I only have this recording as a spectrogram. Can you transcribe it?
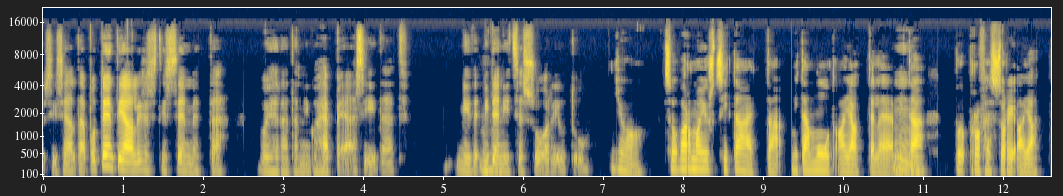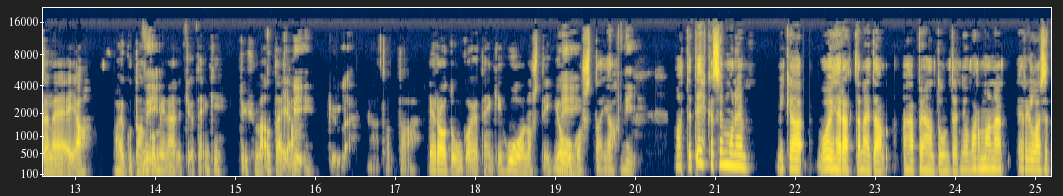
sisältää potentiaalisesti sen, että voi herätä niin kuin häpeää siitä, että miten, mm. miten itse suoriutuu. Joo, se on varmaan just sitä, että mitä muut ajattelee, mm. mitä professori ajattelee ja vaikutanko niin. minä nyt jotenkin tyhmältä ja, niin, kyllä. ja tota, erotunko jotenkin huonosti niin. joukosta. Niin. Ja, niin. Mä ajattelin, että ehkä semmoinen, mikä voi herättää näitä häpeän tunteita, niin on varmaan nämä erilaiset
